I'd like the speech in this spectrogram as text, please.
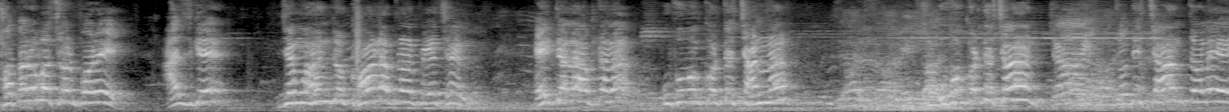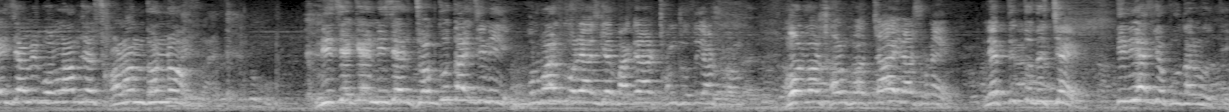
সতেরো বছর পরে আজকে যে মহেন্দ্র খন আপনারা পেয়েছেন, এইটা আপনারা উপভোগ করতে চান না? উপভোগ করতে চান? যদি চান, তাহলে এই যে আমি বললাম যে স্বনামধন্য নিজেকে নিজের যোগ্যতায় যিনি প্রমাণ করে আজকে বাগেরহাট সংসদীয় আসন মোরগড় সংসদ চাই আসনে নেতৃত্ব দিচ্ছে, তিনি আজকে প্রধান অতিথি।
